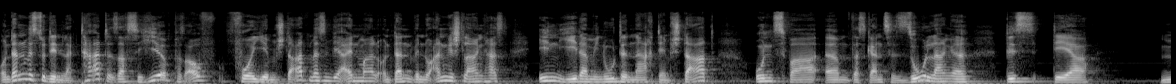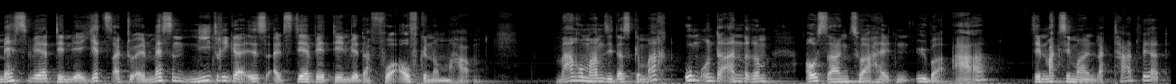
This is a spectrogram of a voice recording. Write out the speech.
Und dann misst du den Laktat, sagst du hier, pass auf, vor jedem Start messen wir einmal und dann, wenn du angeschlagen hast, in jeder Minute nach dem Start. Und zwar ähm, das Ganze so lange, bis der Messwert, den wir jetzt aktuell messen, niedriger ist als der Wert, den wir davor aufgenommen haben. Warum haben sie das gemacht? Um unter anderem Aussagen zu erhalten über A, den maximalen Laktatwert,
